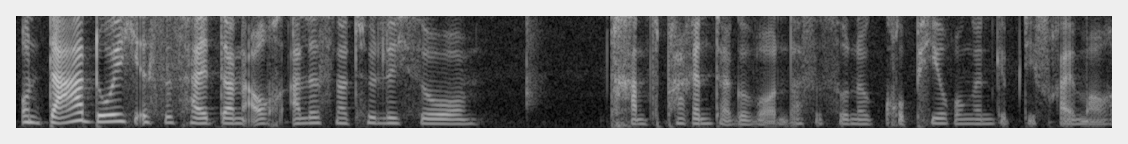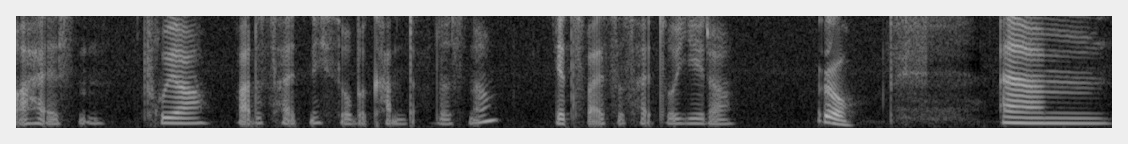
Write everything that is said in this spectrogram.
und dadurch ist es halt dann auch alles natürlich so transparenter geworden, dass es so eine Gruppierungen gibt, die Freimaurer heißen. Früher war das halt nicht so bekannt alles, ne? Jetzt weiß es halt so jeder. Ja, Ähm,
